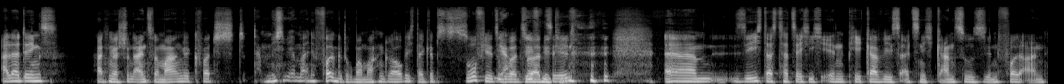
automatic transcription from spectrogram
Allerdings hatten wir schon ein, zwei Mal angequatscht. Da müssen wir mal eine Folge drüber machen, glaube ich. Da gibt es so viel drüber ja, zu erzählen. ähm, sehe ich das tatsächlich in PKWs als nicht ganz so sinnvoll an.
